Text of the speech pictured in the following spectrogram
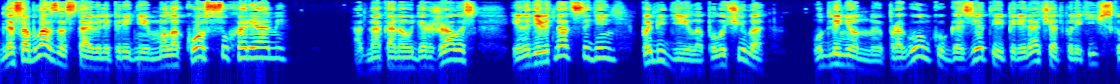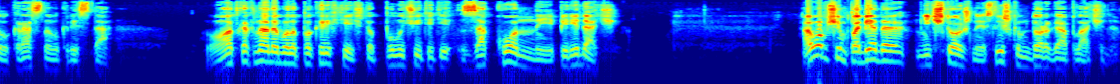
для соблазна ставили перед ней молоко с сухарями. Однако она удержалась и на девятнадцатый день победила, получила удлиненную прогулку, газеты и передачи от политического Красного Креста. Вот как надо было покряхтеть, чтобы получить эти законные передачи. А в общем, победа ничтожная, слишком дорого оплачена.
